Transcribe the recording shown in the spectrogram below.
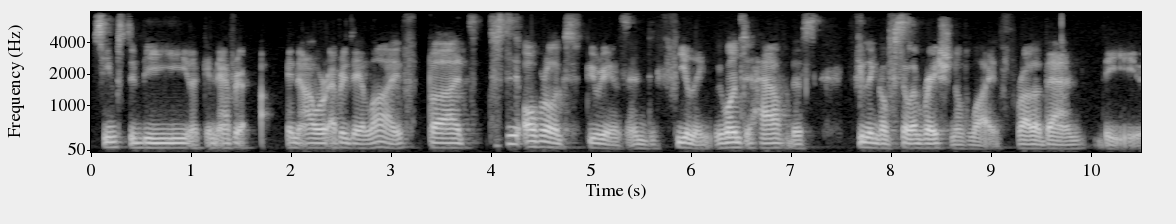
seems to be like in every in our everyday life, but just the overall experience and the feeling. We want to have this feeling of celebration of life rather than the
